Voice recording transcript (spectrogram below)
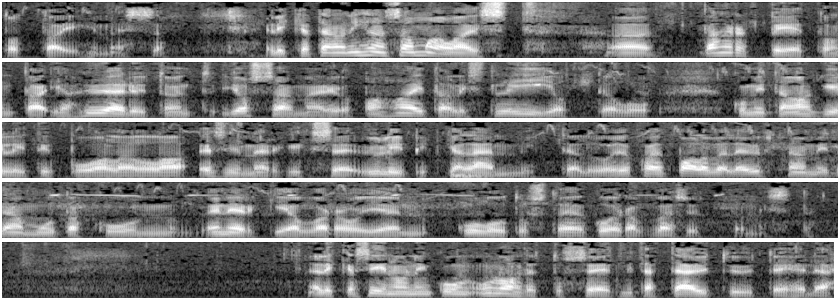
totta ihmeessä. Eli tämä on ihan samanlaista tarpeetonta ja hyödytöntä, jossain määrin jopa haitallista liiottelua, kuin mitä agility-puolella esimerkiksi se ylipitkä lämmittely on, joka ei palvele yhtään mitään muuta kuin energiavarojen kulutusta ja koiran väsyttämistä. Eli siinä on niin kuin unohdettu se, että mitä täytyy tehdä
